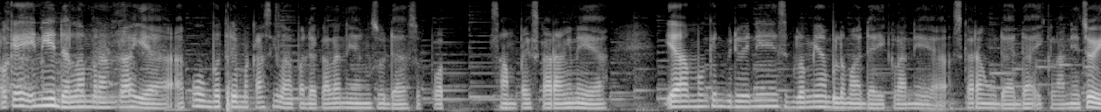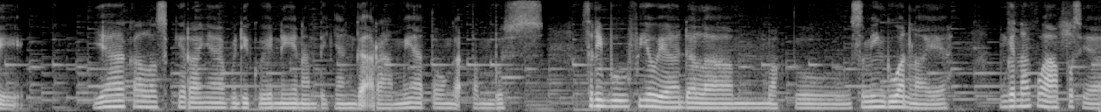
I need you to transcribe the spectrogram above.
Oke ini dalam rangka ya aku berterima kasih lah pada kalian yang sudah support sampai sekarang ini ya. Ya mungkin video ini sebelumnya belum ada iklannya ya. Sekarang udah ada iklannya cuy. Ya kalau sekiranya videoku ini nantinya nggak rame atau nggak tembus 1000 view ya dalam waktu semingguan lah ya mungkin aku hapus ya.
